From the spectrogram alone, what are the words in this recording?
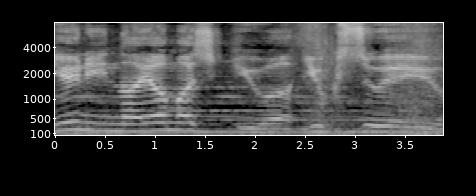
家に悩ましきは行く末よ。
